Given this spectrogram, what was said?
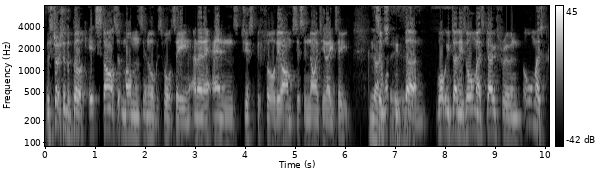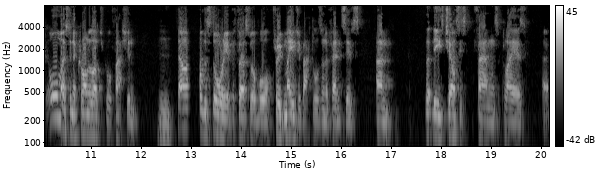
The structure of the book, it starts at Mons in August 14, and then it ends just before the armistice in 1918. Right, so what so we've done, what we've done is almost go through and almost, almost in a chronological fashion, tell the story of the First World War through major battles and offensives um, that these Chelsea fans, players, uh,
